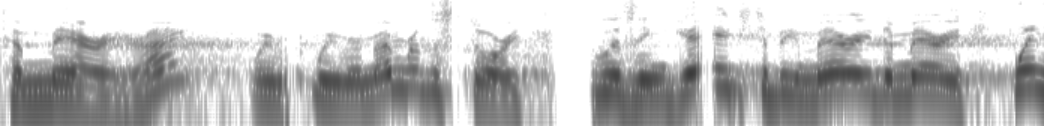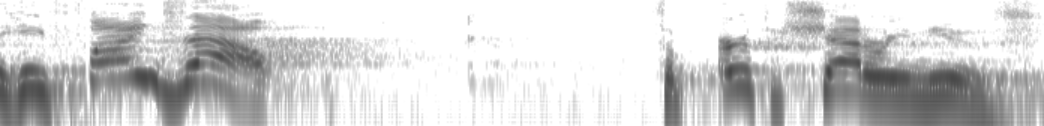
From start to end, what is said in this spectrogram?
to Mary, right? We, we remember the story. He was engaged to be married to Mary when he finds out some earth shattering news.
